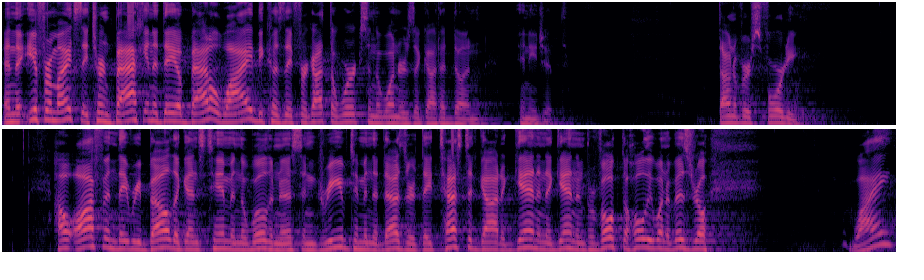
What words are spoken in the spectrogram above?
and the Ephraimites, they turned back in a day of battle. Why? Because they forgot the works and the wonders that God had done in Egypt. Down to verse 40. How often they rebelled against him in the wilderness and grieved him in the desert. They tested God again and again and provoked the Holy One of Israel. Why?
